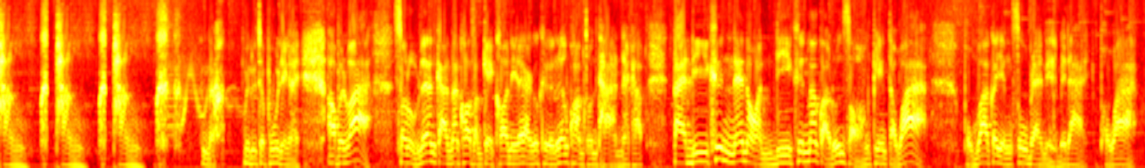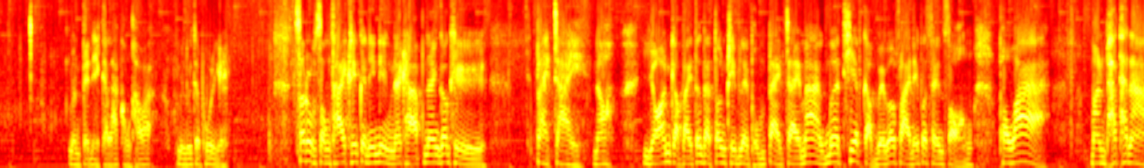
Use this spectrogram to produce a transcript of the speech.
พังพังพังนะไม่รู้จะพูดยังไง เอาเป็นว่าสรุปเรื่องการตั้งข้อสังเกตข้อนี้แล้วกันก็คือเรื่องความทนทานนะครับ แต่ดีขึ้นแน่นอนดีขึ้นมากกว่ารุ่น 2 เพียงแต่ว่าผมว่าก็ยังสู้แบรนด์อื่นไม่ได้ เพราะว่ามันเป็นเอกลักษณ์ของเขาอะไม่รู้จะพูดยังไง สรุปส่งท้ายคลิปกันนิดนึงนะครับ นั่นก็คือ แปลกใจเนาะย้อนกลับไปตั้งแต่ต้นคลิปเลยผมแปลกใจมากเมื่อเทียบกับ w e b e r Fly Next Percent 2 เพราะว่ามันพัฒนา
